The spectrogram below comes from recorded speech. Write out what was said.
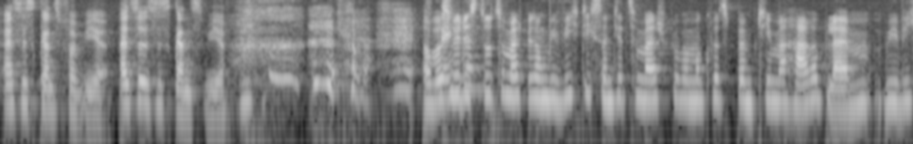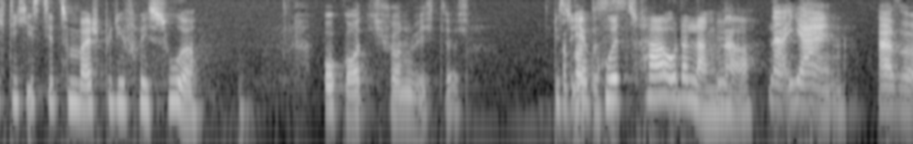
es ist ganz verwirrt. Also es ist ganz wirr. aber, was würdest du zum Beispiel sagen, wie wichtig sind dir zum Beispiel, wenn wir kurz beim Thema Haare bleiben, wie wichtig ist dir zum Beispiel die Frisur? Oh Gott, schon wichtig. Bist oh du Gott, eher Kurzhaar oder Langhaar? Na, na, jein. Also,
